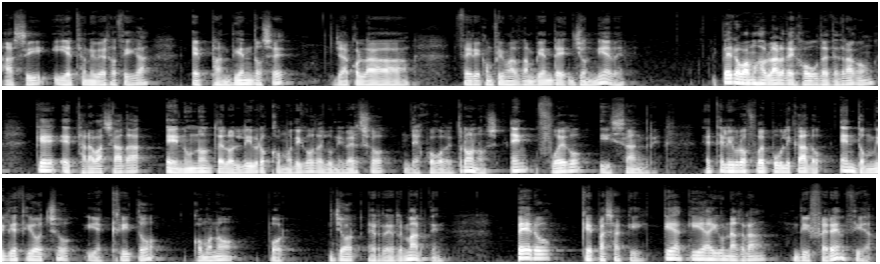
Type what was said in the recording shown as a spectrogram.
así y este universo siga expandiéndose, ya con la serie confirmada también de John Nieve. Pero vamos a hablar de of the Dragon, que estará basada en uno de los libros, como digo, del universo de Juego de Tronos, en Fuego y Sangre. Este libro fue publicado en 2018 y escrito, como no, por George R.R. R. Martin. Pero, ¿qué pasa aquí? Que aquí hay una gran diferencia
